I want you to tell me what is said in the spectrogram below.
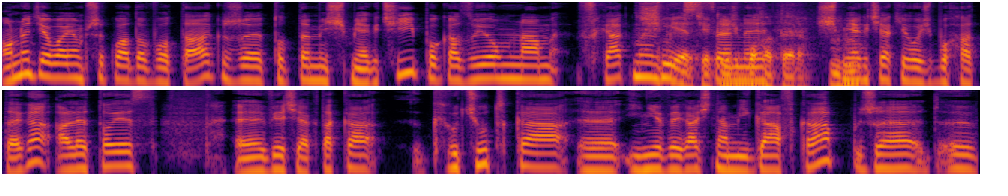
one działają przykładowo tak, że totemy śmierci pokazują nam fragment Śmierć sceny jakiegoś bohatera. śmierci mhm. jakiegoś bohatera, ale to jest, e, wiecie, jak taka króciutka e, i niewyraźna migawka, że e,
